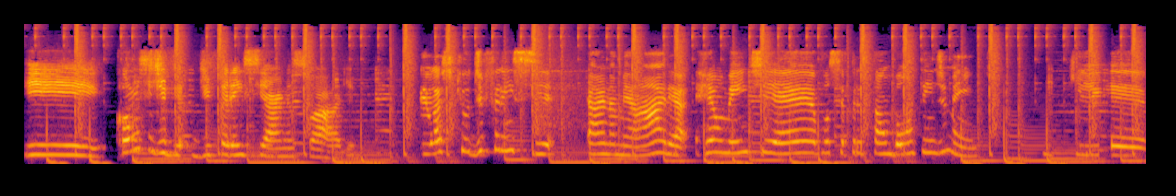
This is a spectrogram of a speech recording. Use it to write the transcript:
E como se diferenciar na sua área? Eu acho que o diferenciar na minha área realmente é você prestar um bom atendimento. Porque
